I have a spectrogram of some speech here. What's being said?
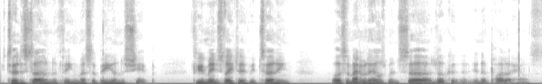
He turned to stone. The thing must have been on the ship. A few minutes later, returning. Oh, What's the matter with the helmsman, sir? Look at, in the pilot house.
